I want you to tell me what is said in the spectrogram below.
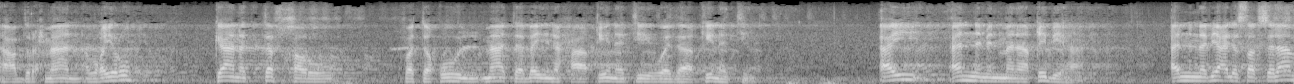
عبد الرحمن أو غيره كانت تفخر فتقول مات بين حاقنتي وذاقنتي. أي أن من مناقبها أن النبي عليه الصلاة والسلام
